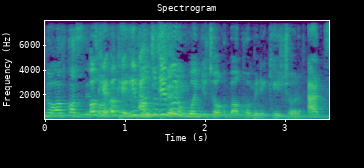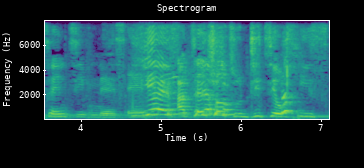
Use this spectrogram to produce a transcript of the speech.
No, of course. It's Okay, okay. Even even saying. when you talk about communication, attentiveness, and Yes, attention yes, so- to details is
